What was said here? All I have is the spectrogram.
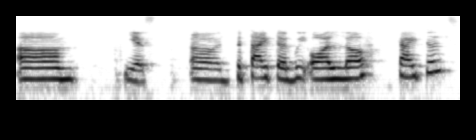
um, yes, uh, the title, we all love titles.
